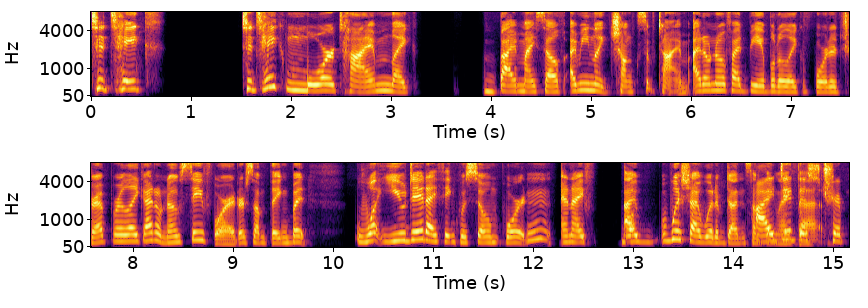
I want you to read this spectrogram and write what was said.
to take to take more time like by myself. I mean like chunks of time. I don't know if I'd be able to like afford a trip or like I don't know, save for it or something, but what you did I think was so important and I I wish I would have done something I like did this that. trip.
